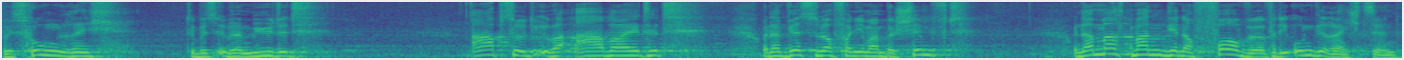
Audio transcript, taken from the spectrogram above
Du bist hungrig, du bist übermüdet, absolut überarbeitet und dann wirst du noch von jemandem beschimpft und dann macht man dir noch Vorwürfe, die ungerecht sind.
